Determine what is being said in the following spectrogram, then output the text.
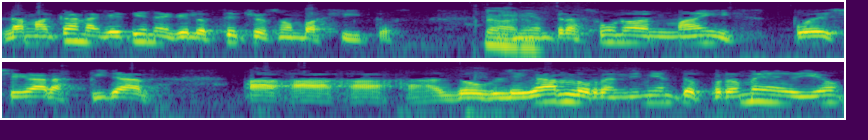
La macana que tiene es que los techos son bajitos. mientras uno en maíz puede llegar a aspirar a, a doblegar los rendimientos promedio,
